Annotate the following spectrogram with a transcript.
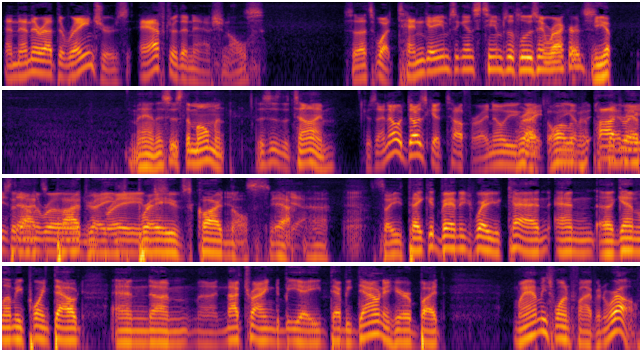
and then they're at the Rangers after the Nationals. So that's what ten games against teams with losing records. Yep. Man, this is the moment. This is the time because I know it does get tougher. I know you right. got, All you of got Padres down the road, Padres, Braves. Cardinals. Yeah. Yeah. Uh, Yeah. So you take advantage where you can. And again, let me point out, and I'm uh, not trying to be a Debbie Downer here, but Miami's won five in a row.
